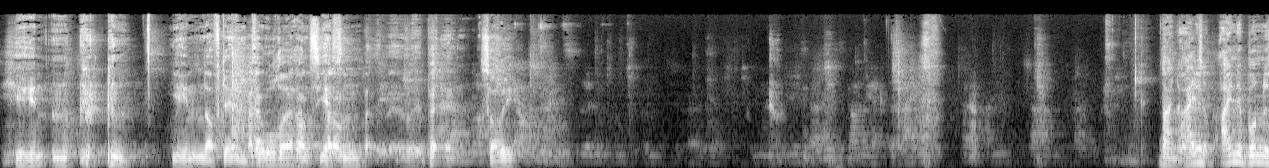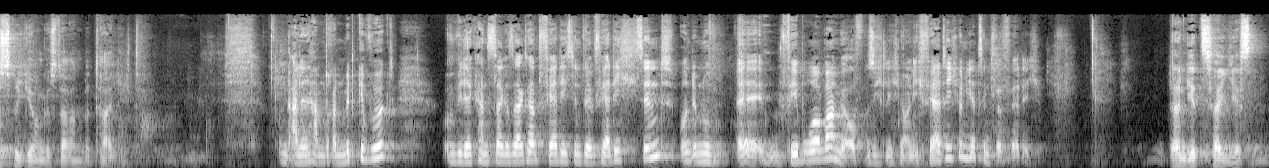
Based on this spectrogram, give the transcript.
Hier hinten, hier hinten auf der Empore, Hans Jessen. äh, sorry. Nein, eine, Also- eine Bundesregierung ist daran beteiligt. Und alle haben daran mitgewirkt. Und wie der Kanzler gesagt hat, fertig sind wir fertig sind. Und im, äh, im Februar waren wir offensichtlich noch nicht fertig und jetzt sind wir fertig. Dann jetzt Herr Jessen.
